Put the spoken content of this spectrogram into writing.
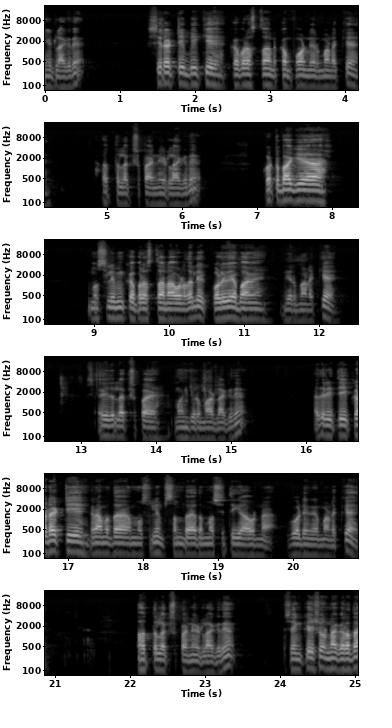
ನೀಡಲಾಗಿದೆ. ಶಿರಟ್ಟಿ ಬಿ ಕೆ ಕಬರಸ್ತಾನ್ ಕಂಪೌಂಡ್ ನಿರ್ಮಾಣಕ್ಕೆ ಹತ್ತು ಲಕ್ಷ ರೂಪಾಯಿ ನೀಡಲಾಗಿದೆ. ಕೊಟ್ಟಬಾಗಿಯ ಮುಸ್ಲಿಂ ಕಬ್ರಸ್ತಾನ್ ಆವರಣದಲ್ಲಿ ಕೊಳವೆ ಬಾವಿ ನಿರ್ಮಾಣಕ್ಕೆ ಐದು ಲಕ್ಷ ರೂಪಾಯಿ ಮಂಜೂರು ಮಾಡಲಾಗಿದೆ. ಅದೇ ರೀತಿ ಕಡಟ್ಟಿ ಗ್ರಾಮದ ಮುಸ್ಲಿಂ ಸಮುದಾಯದ ಮಸೀದಿಗೆ ಅವ್ರನ್ನ ಗೋಡೆ ನಿರ್ಮಾಣಕ್ಕೆ ಹತ್ತು ಲಕ್ಷ ರೂಪಾಯಿ ನೀಡಲಾಗಿದೆ. ಶಂಕೇಶ್ವರ ನಗರದ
